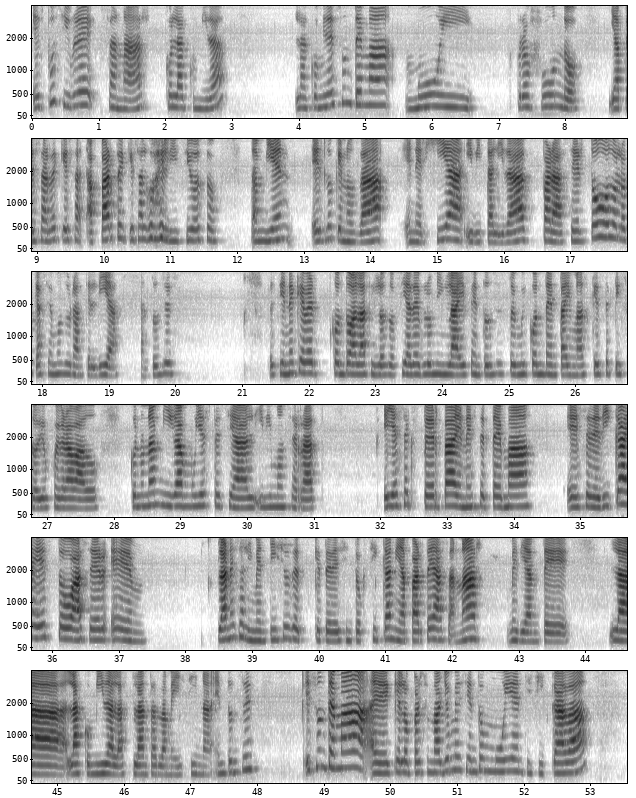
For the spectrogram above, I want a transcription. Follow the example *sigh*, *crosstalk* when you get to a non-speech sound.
¿Es posible sanar con la comida? La comida es un tema muy profundo y a pesar de que es, aparte de que es algo *laughs* delicioso, también es lo que nos da energía y vitalidad para hacer todo lo que hacemos durante el día. Entonces, pues tiene que ver con toda la filosofía de Blooming Life, entonces estoy muy contenta y más que este episodio fue grabado con una amiga muy especial, Ivy Montserrat. Ella es experta en este tema, eh, se dedica a esto, a hacer em, planes alimenticios que te desintoxican y aparte a sanar mediante la, comida, las plantas, la medicina. Entonces, es un tema eh, que lo personal yo me siento muy identificada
